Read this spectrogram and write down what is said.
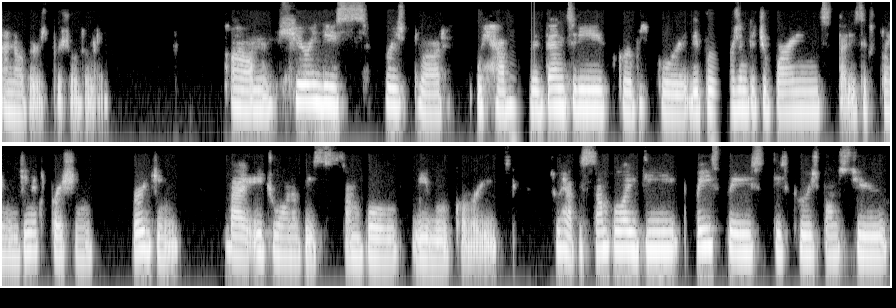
another spatial domain. Um, here in this first plot, we have the density curves for the percentage of variance that is explained in gene expression per gene by each one of these sample label coverage. So we have the sample ID, BayesSpace, this corresponds to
